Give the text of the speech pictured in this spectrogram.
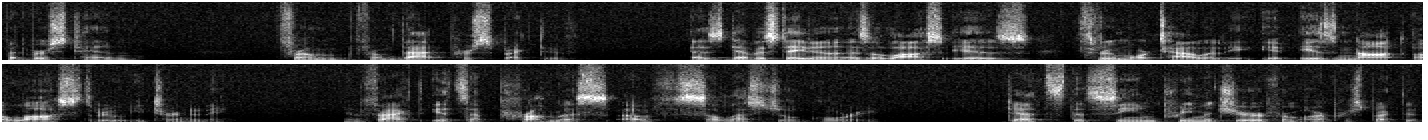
But verse 10, from, from that perspective, as devastating as a loss is through mortality, it is not a loss through eternity. In fact, it's a promise of celestial glory. Deaths that seem premature from our perspective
